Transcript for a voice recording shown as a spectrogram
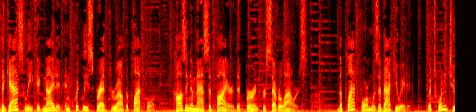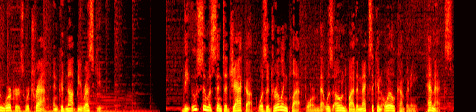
The gas leak ignited and quickly spread throughout the platform, causing a massive fire that burned for several hours. The platform was evacuated, but 22 workers were trapped and could not be rescued. The Usumacinta jackup was a drilling platform that was owned by the Mexican oil company, Pemex.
